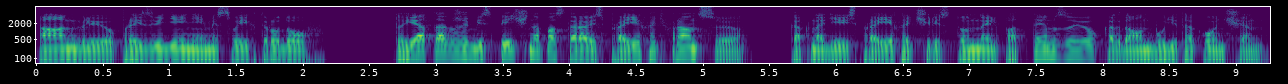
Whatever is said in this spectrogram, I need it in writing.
а Англию произведениями своих трудов, то я также беспечно постараюсь проехать Францию, как надеюсь проехать через туннель под Темзою, когда он будет окончен.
